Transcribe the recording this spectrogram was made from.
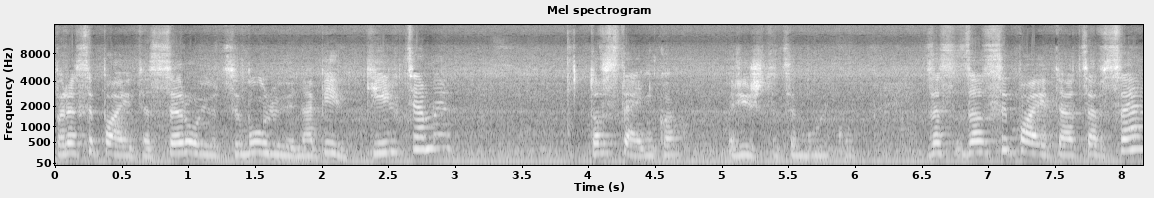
пересипаєте сирою цибулею напівкільцями, товстенько ріжте цибульку. Засипаєте це все,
